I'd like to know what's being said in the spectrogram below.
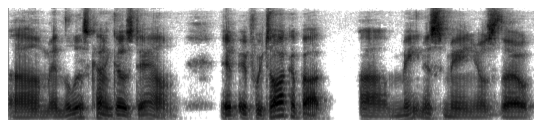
Um, and the list kind of goes down. If, if we talk about uh, maintenance manuals, though,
